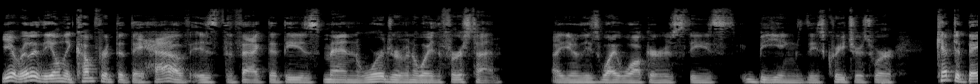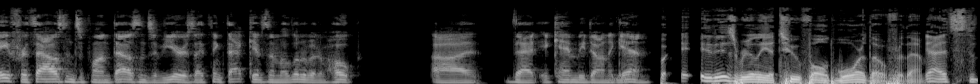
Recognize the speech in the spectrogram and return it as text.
Yeah, really, the only comfort that they have is the fact that these men were driven away the first time. Uh, you know, these White Walkers, these beings, these creatures were kept at bay for thousands upon thousands of years. I think that gives them a little bit of hope uh, that it can be done again. But it, it is really a twofold war, though, for them. Yeah, it's the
